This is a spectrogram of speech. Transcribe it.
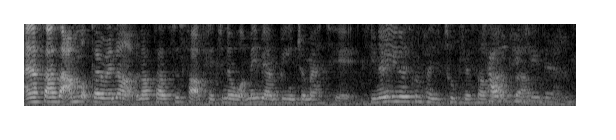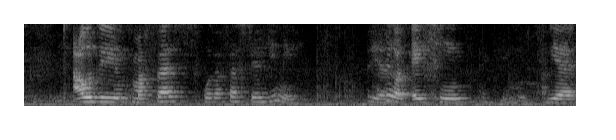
And after I was like, I'm not going up. And after I was just like, okay, do you know what? Maybe I'm being dramatic. You know, you know, sometimes you talk yourself How out stuff. did you then? I was in my first, was I first year of uni? I think I was 18. Yeah.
